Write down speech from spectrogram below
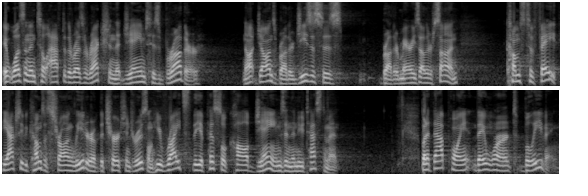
It wasn't until after the resurrection that James, his brother, not John's brother, Jesus' brother, Mary's other son, comes to faith. He actually becomes a strong leader of the church in Jerusalem. He writes the epistle called James in the New Testament. But at that point, they weren't believing.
